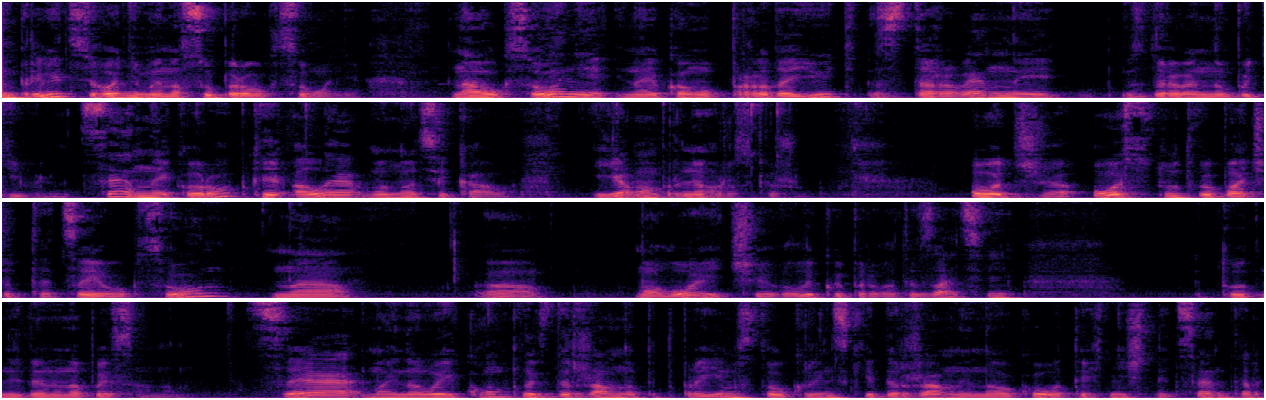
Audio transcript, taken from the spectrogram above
Всім привіт! Сьогодні ми на супераукціоні. На аукціоні, на якому продають здоровенний, здоровенну будівлю. Це не коробки, але воно цікаво. І я вам про нього розкажу. Отже, ось тут ви бачите цей аукціон на а, малої чи великої приватизації. Тут ніде не написано. Це майновий комплекс державного підприємства Український державний науково-технічний центр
